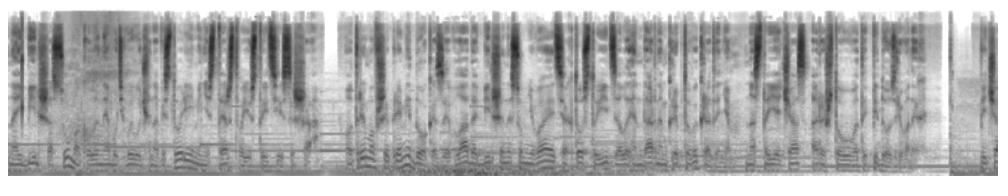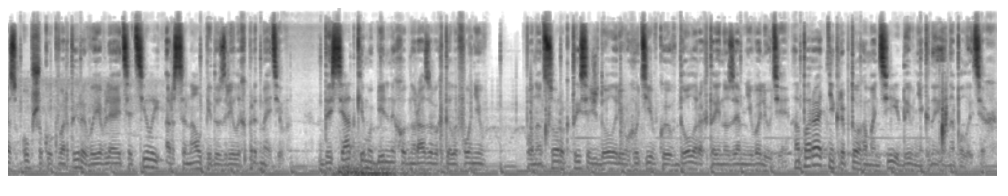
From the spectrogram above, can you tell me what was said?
Найбільша сума коли-небудь вилучена в історії Міністерства юстиції США. Отримавши прямі докази, влада більше не сумнівається, хто стоїть за легендарним криптовикраденням. Настає час арештовувати підозрюваних. Під час обшуку квартири виявляється цілий арсенал підозрілих предметів: десятки мобільних одноразових телефонів, понад 40 тисяч доларів готівкою в доларах та іноземній валюті, апаратні криптогаманці і дивні книги на полицях.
